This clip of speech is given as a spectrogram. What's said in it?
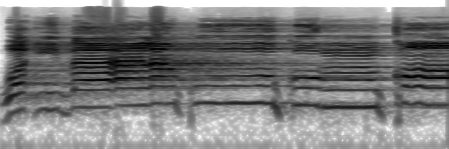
وَإِذَا لَقُوكُمْ قَالُوا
